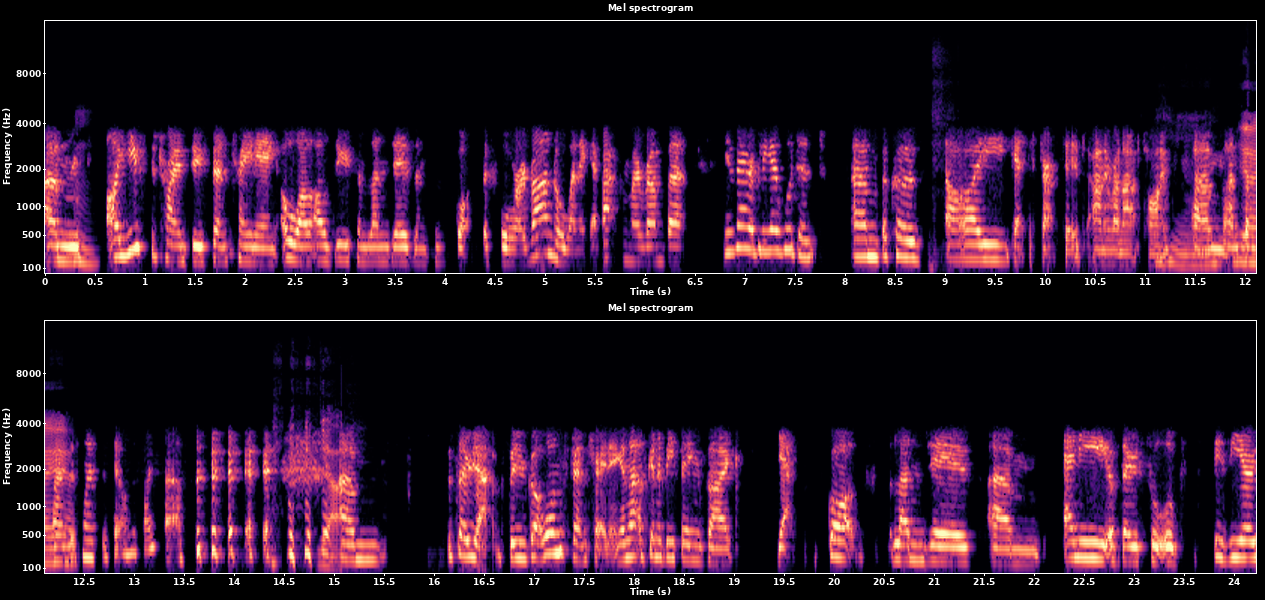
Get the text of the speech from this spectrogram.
Um, mm. I used to try and do strength training. Oh, I'll, I'll do some lunges and some squats before I run or when I get back from my run, but invariably I wouldn't. Um, because I get distracted and I run out of time. Mm-hmm. Um, and yeah, sometimes yeah. it's nice to sit on the sofa. yeah. Um, so yeah, so you've got one strength training and that's going to be things like, yeah, squats, lunges, um, any of those sort of physio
